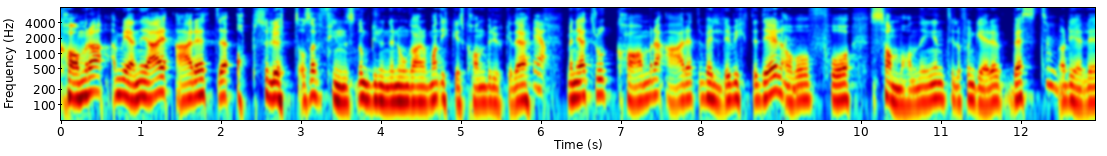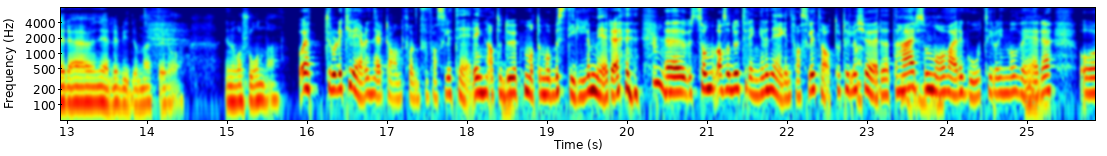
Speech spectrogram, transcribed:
Kamera mener jeg er et eh, absolutt Og så finnes det noen grunner noen ganger at man ikke kan bruke det. Ja. Men jeg tror kamera er et veldig viktig del av å få samhandlingen til å fungere best mm. når det gjelder, når det gjelder videomøter og innovasjon. Da. Og jeg tror det krever en helt annen form for fasilitering. At du på en måte må bestille mer mm. Eh, som, Altså du trenger en egen fasilitator til å kjøre dette her, som må være god til å involvere. Og,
